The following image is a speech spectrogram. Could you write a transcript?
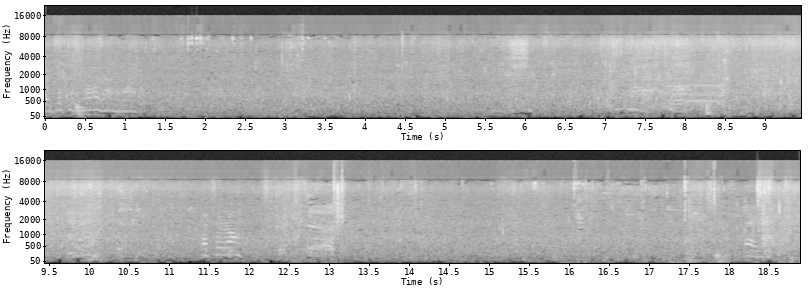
Gotta get this rod out of the water. That's it, Rod. There you go.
